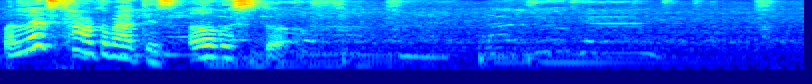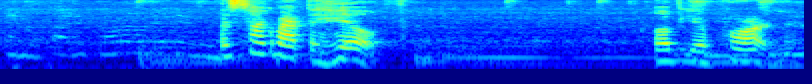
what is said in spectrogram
But let's talk about this other stuff. Let's talk about the health of your partner.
